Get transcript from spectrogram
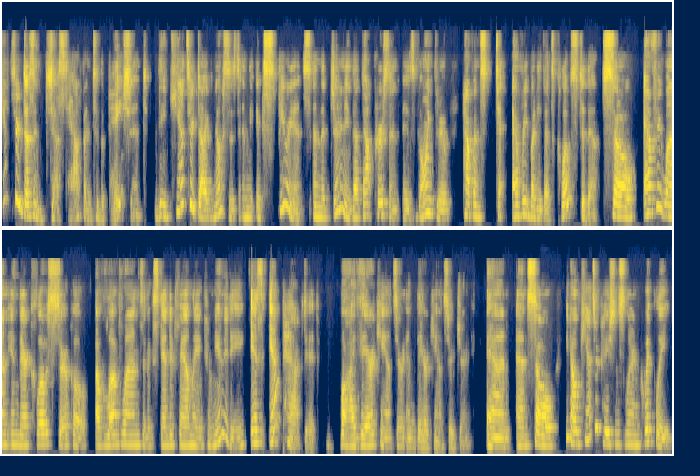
cancer doesn't just happen to the patient. The cancer diagnosis and the experience and the journey that that person is going through happens to everybody that's close to them. So everyone in their close circle of loved ones and extended family and community is impacted by their cancer and their cancer journey. And and so, you know, cancer patients learn quickly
